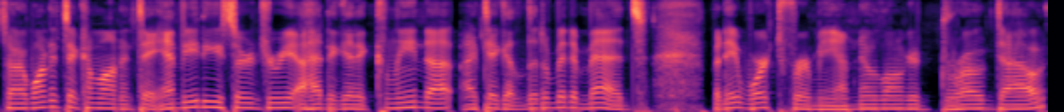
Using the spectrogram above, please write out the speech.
So I wanted to come on and say MVD surgery, I had to get it cleaned up. I take a little bit of meds, but it worked for me. I'm no longer drugged out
